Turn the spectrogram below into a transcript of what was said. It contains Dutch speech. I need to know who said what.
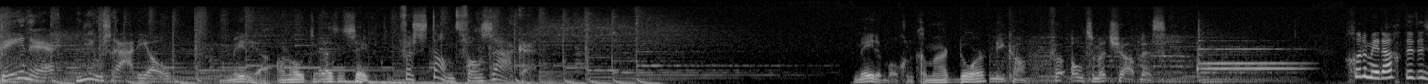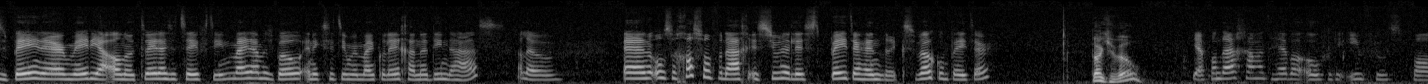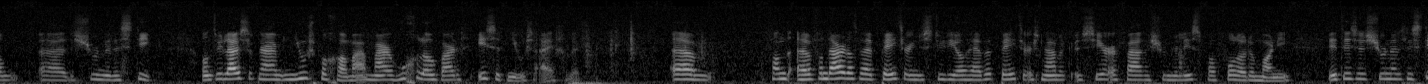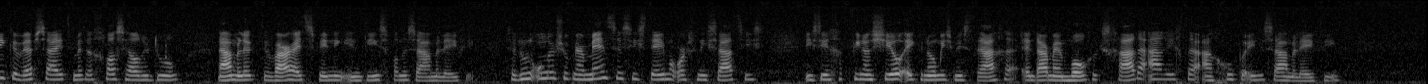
Speaker 1: BNR Nieuwsradio.
Speaker 2: Media anno 2017.
Speaker 1: Verstand van zaken.
Speaker 2: Mede mogelijk gemaakt door
Speaker 3: Nikon for ultimate sharpness.
Speaker 4: Goedemiddag, dit is BNR Media Anno 2017. Mijn naam is Bo en ik zit hier met mijn collega Nadine de Haas. Hallo. En onze gast van vandaag is journalist Peter Hendricks. Welkom Peter.
Speaker 5: Dankjewel.
Speaker 6: Ja, vandaag gaan we het hebben over de invloed van uh, de journalistiek. Want u luistert naar een nieuwsprogramma, maar hoe geloofwaardig is het nieuws eigenlijk? Um, van, uh, vandaar dat wij Peter in de studio hebben. Peter is namelijk een zeer ervaren journalist van Follow the Money. Dit is een journalistieke website met een glashelder doel, namelijk de waarheidsvinding in dienst van de samenleving. Ze doen onderzoek naar mensen, systemen, organisaties die zich financieel-economisch misdragen en daarmee mogelijk schade aanrichten aan groepen in de samenleving.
